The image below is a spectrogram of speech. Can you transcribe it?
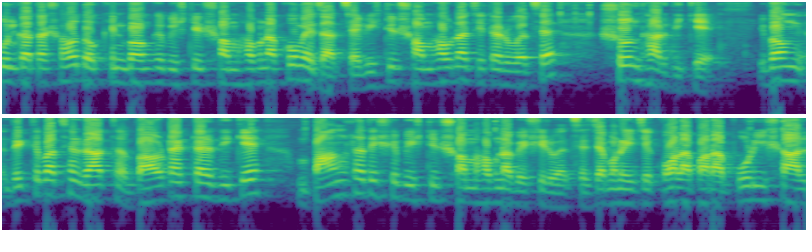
কলকাতা সহ দক্ষিণবঙ্গে বৃষ্টির সম্ভাবনা কমে যাচ্ছে। বৃষ্টির সম্ভাবনা যেটা রয়েছে সন্ধ্যার দিকে। এবং দেখতে পাচ্ছেন রাত বারোটা একটার দিকে বাংলাদেশে বৃষ্টির সম্ভাবনা বেশি রয়েছে। যেমন এই যে কলাপাড়া, বরিশাল,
